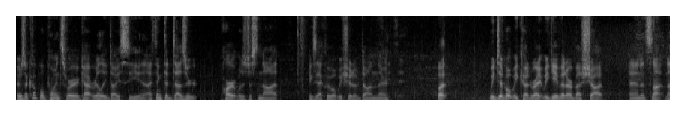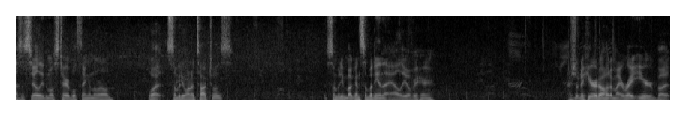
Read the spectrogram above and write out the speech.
There's a couple points where it got really dicey, and I think the desert part was just not exactly what we should have done there. But we did what we could, right? We gave it our best shot, and it's not necessarily the most terrible thing in the world. What? Somebody want to talk to us? Somebody mugging somebody in the alley over here. I should have heard it out of my right ear, but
